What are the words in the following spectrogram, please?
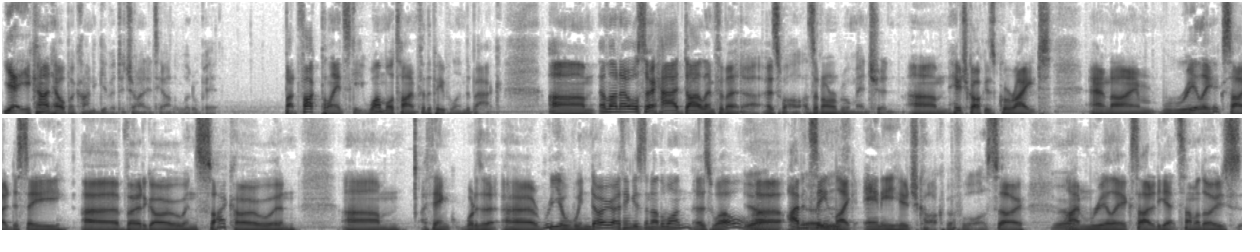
yeah, you can't help but kind of give it to Chinatown a little bit. But fuck Polanski, one more time for the people in the back. Um, and then I also had Dial M for Murder as well as an honorable mention. Um, Hitchcock is great, and I'm really excited to see uh, Vertigo and Psycho and um, I think what is it? Uh, Rear Window, I think is another one as well. Yeah. uh, I haven't Yeah, seen like any Hitchcock before, so Yeah. I'm really excited to get some of those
